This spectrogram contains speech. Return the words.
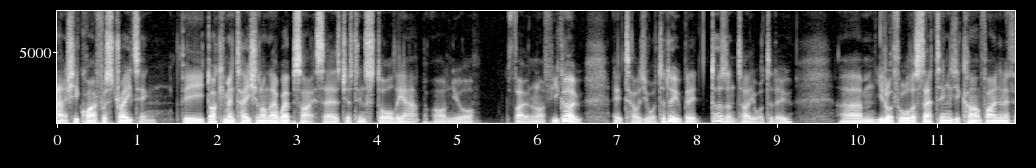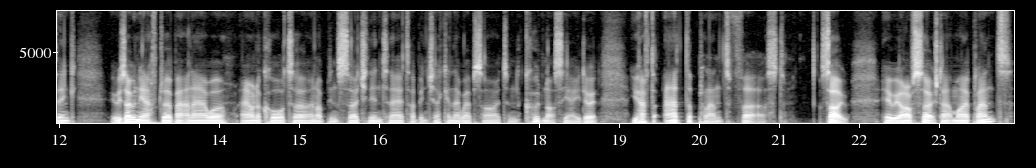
actually quite frustrating. The documentation on their website says just install the app on your phone and off you go. It tells you what to do, but it doesn't tell you what to do. Um, you look through all the settings, you can't find anything. It was only after about an hour, hour and a quarter, and I've been searching the internet, I've been checking their website, and could not see how you do it. You have to add the plant first. So here we are. I've searched out my plant.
